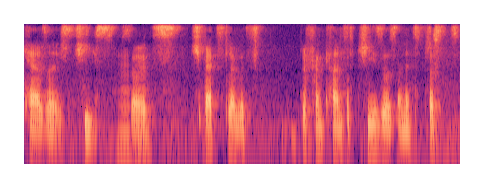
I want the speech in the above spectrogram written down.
Käse is cheese, mm-hmm. so it's Spätzle with different kinds of cheeses, and it's just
